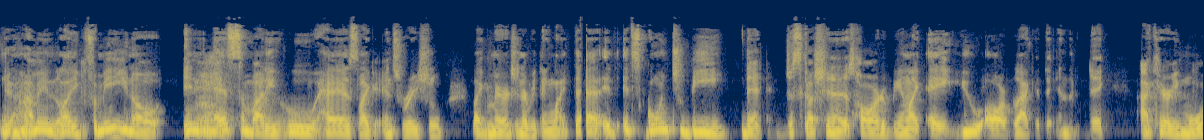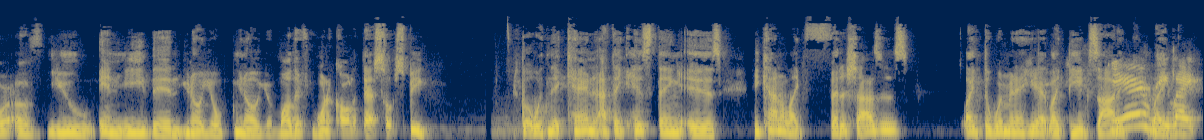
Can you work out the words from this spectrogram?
Yeah, I mean, like for me, you know, in as somebody who has like an interracial like marriage and everything like that, it, it's going to be that discussion at its heart of being like, "Hey, you are black at the end of the day. I carry more of you in me than you know your you know your mother, if you want to call it that, so to speak." But with Nick Cannon, I think his thing is he kind of like fetishizes like the women that he had, like the exotic, Scary. like, Like,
